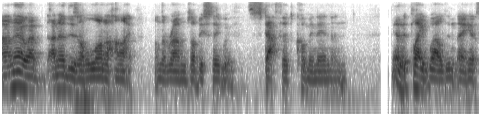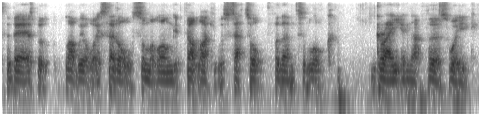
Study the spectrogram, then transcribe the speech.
I know. I, I know. There's a lot of hype on the Rams, obviously, with Stafford coming in, and yeah, they played well, didn't they, against the Bears? But like we always said all summer long, it felt like it was set up for them to look great in that first week.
